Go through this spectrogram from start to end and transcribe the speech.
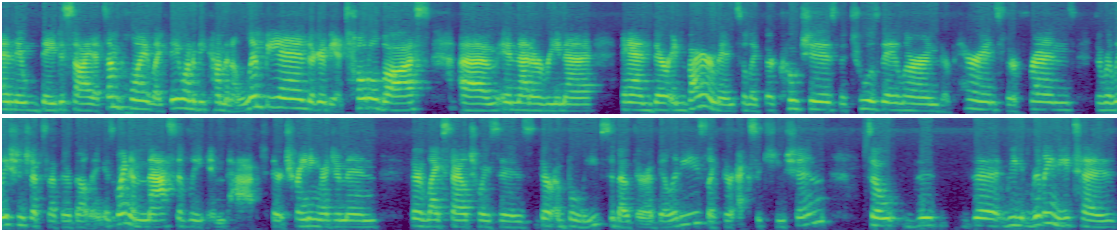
and they, they decide at some point like they want to become an olympian they're going to be a total boss um, in that arena and their environment so like their coaches the tools they learn their parents their friends the relationships that they're building is going to massively impact their training regimen their lifestyle choices their beliefs about their abilities like their execution. So the the we really need to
